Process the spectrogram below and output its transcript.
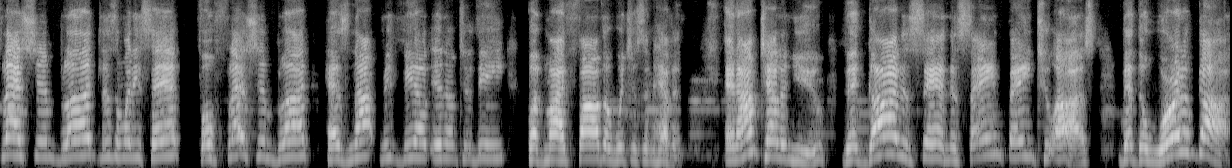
flesh and blood. Listen what he said. For flesh and blood has not revealed it unto thee, but my Father which is in heaven. And I'm telling you that God is saying the same thing to us that the word of God,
